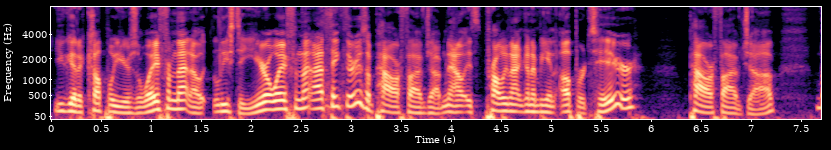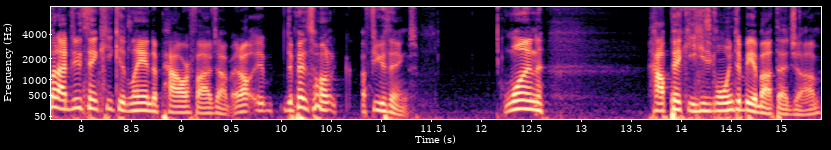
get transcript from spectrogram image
You get a couple years away from that, at least a year away from that. I think there is a Power Five job now. It's probably not going to be an upper tier Power Five job, but I do think he could land a Power Five job. It, all, it depends on a few things. One, how picky he's going to be about that job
